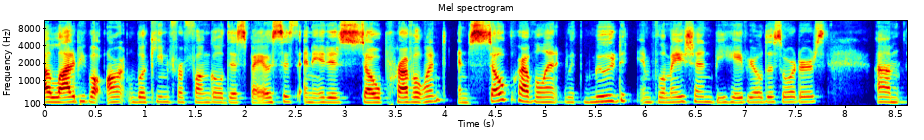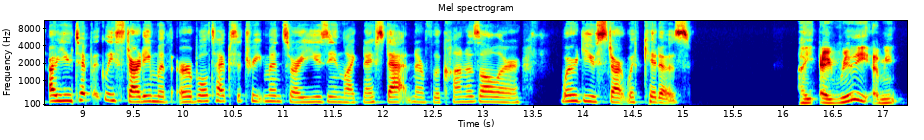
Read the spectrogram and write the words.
a lot of people aren't looking for fungal dysbiosis, and it is so prevalent and so prevalent with mood, inflammation, behavioral disorders. Um, are you typically starting with herbal types of treatments, or are you using like nystatin or fluconazole, or where do you start with kiddos? I, I really, I mean,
